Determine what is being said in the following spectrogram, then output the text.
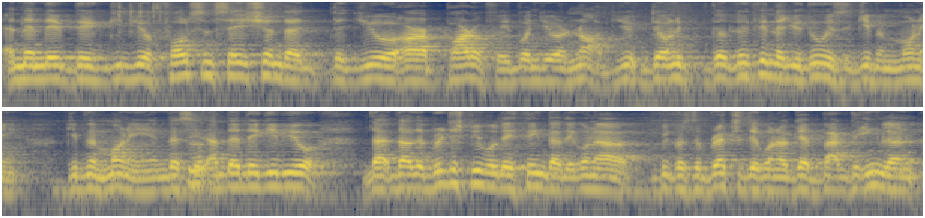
and then they, they give you a false sensation that, that you are part of it when you are not. You, the only the only thing that you do is give them money give them money, and that's it. And then they give you that, that the British people they think that they're gonna because the Brexit they're gonna get back to England.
